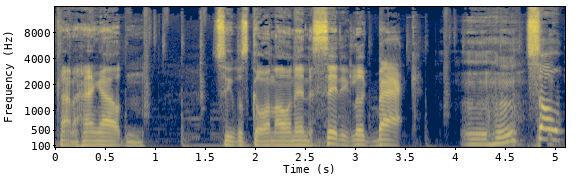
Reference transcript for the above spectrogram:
kind of hang out and see what's going on in the city. Look back. Mm-hmm. So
